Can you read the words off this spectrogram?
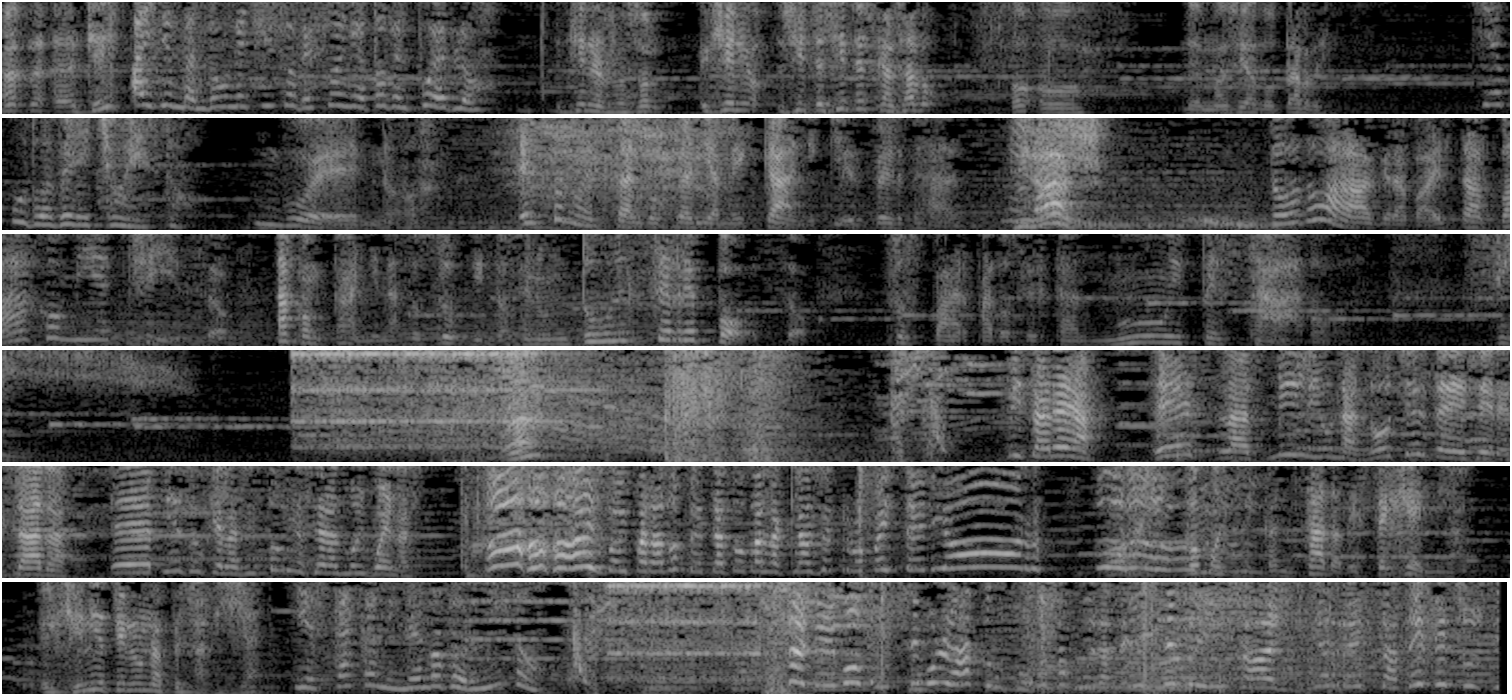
Ah, ah, ¿Qué? Alguien mandó un hechizo de sueño a todo el pueblo. Tienes razón. Genio, si te sientes cansado... Oh, oh. Demasiado tarde. ¿Quién pudo haber hecho esto? Bueno, esto no es algo que haría Mechanicles, ¿verdad? ¡Mirash! Todo Ágrava está bajo mi hechizo. Acompañen a sus súbditos en un dulce reposo. Sus párpados están muy ¿Ah? Mi tarea es las mil y una noches de Sherezada. Eh, pienso que las historias eran muy buenas. ¡Ah! Estoy parado frente a toda la clase en ropa interior. Ay, ¿Cómo estoy cansada de este genio? ¿El genio tiene una pesadilla? Y está caminando dormido. Tenemos un simulacro. Todos afuera, dense prisa. En línea recta, dejen sus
